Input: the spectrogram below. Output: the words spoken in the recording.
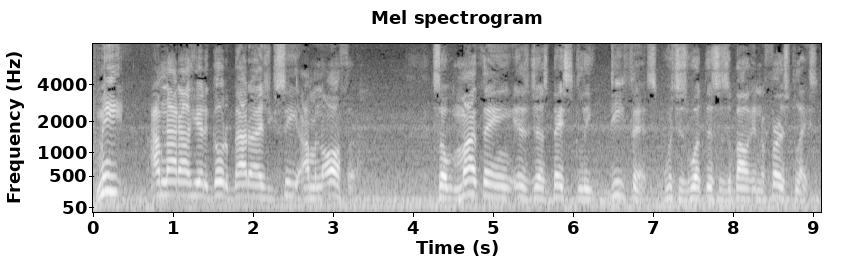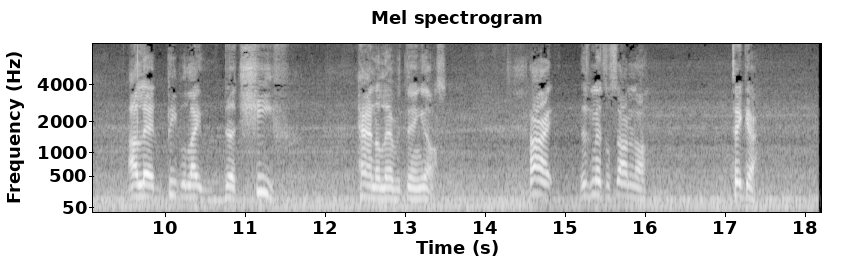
Me, I'm not out here to go to battle. As you see, I'm an author. So my thing is just basically defense, which is what this is about in the first place. I let people like the chief handle everything else. All right, this is Mental signing off. Take care.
